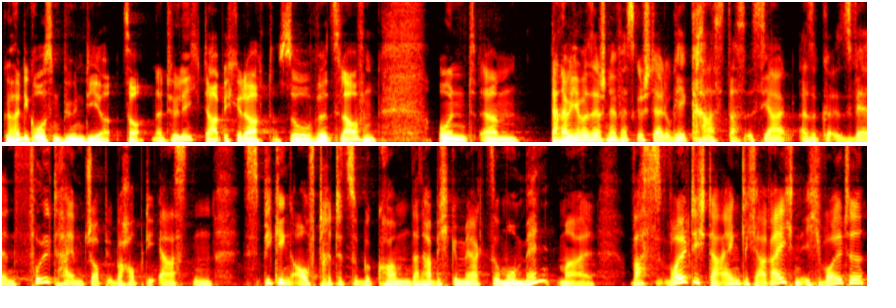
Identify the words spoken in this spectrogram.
gehören die großen Bühnen dir. So, natürlich, da habe ich gedacht, so wird's laufen. Und ähm, dann habe ich aber sehr schnell festgestellt, okay, krass, das ist ja, also es wäre ein Fulltime-Job, überhaupt die ersten Speaking-Auftritte zu bekommen. Dann habe ich gemerkt, so, Moment mal, was wollte ich da eigentlich erreichen? Ich wollte,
